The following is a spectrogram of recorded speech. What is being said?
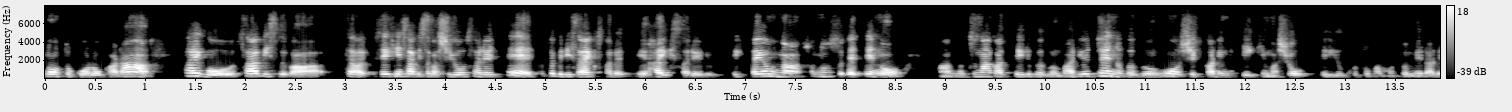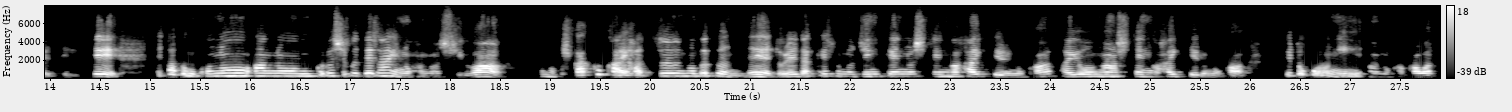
のところから最後サービスが製品サービスが使用されて、例えばリサイクルされて廃棄されるっていったような、その全てのあのつながっている部分、バリューチェーンの部分をしっかり見ていきましょうっていうことが求められていて、で多分このあのインクルーシブデザインの話は、この企画開発の部分でどれだけその人権の視点が入っているのか、多様な視点が入っているのかっていうところにあの関わって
